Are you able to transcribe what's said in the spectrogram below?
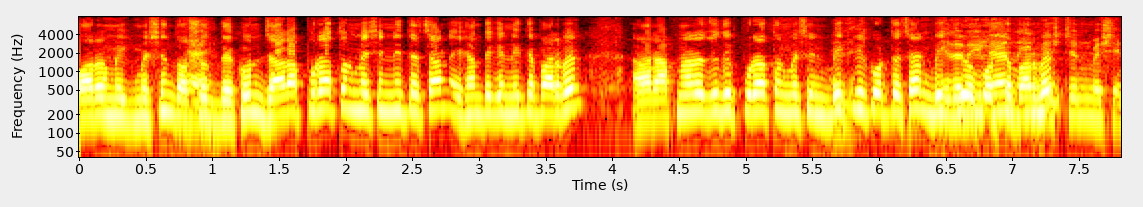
বড় মিগ মেশিন দর্শক হ্যাঁ। দেখুন যারা পুরাতন মেশিন নিতে চান এখান থেকে নিতে পারবেন। আর আপনারা যদি পুরাতন মেশিন বিক্রি করতে চান বিক্রিও করতে পারবেন। মেশিন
